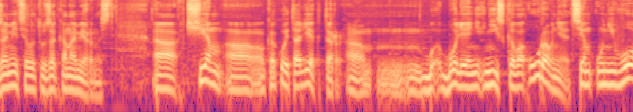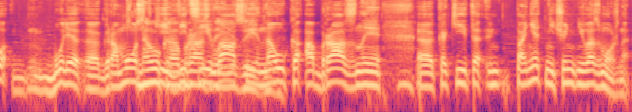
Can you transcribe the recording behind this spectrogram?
заметил эту закономерность. А, чем а, какой-то лектор а, более низкого уровня, тем у него более э, громоздкие, витиеватые, наукообразные э, какие-то... Понять ничего невозможно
